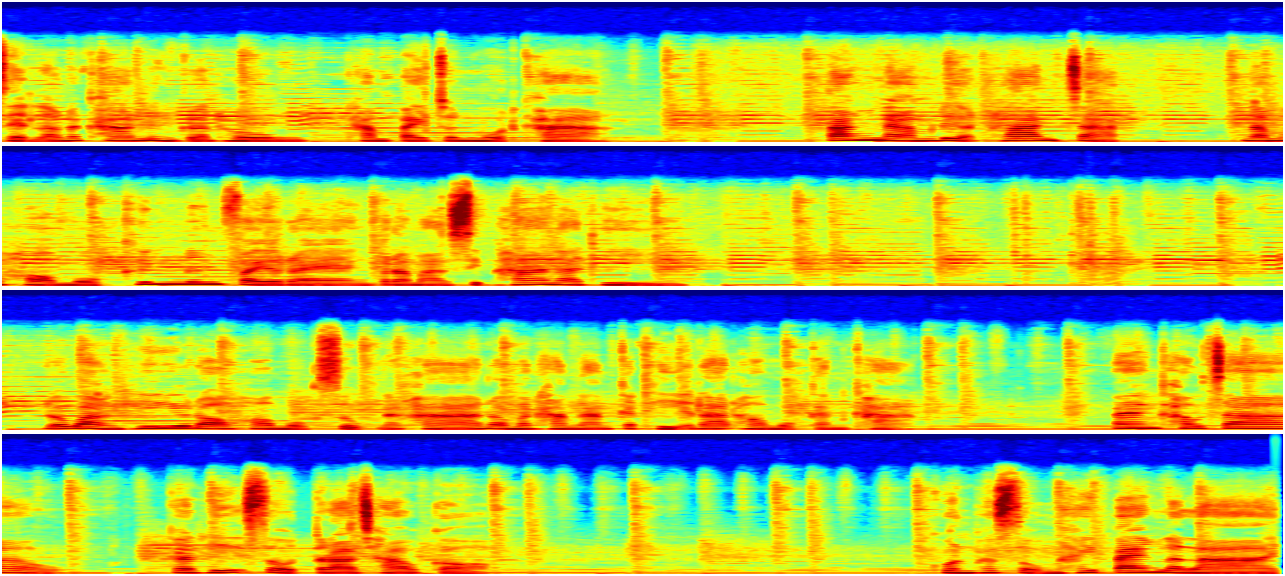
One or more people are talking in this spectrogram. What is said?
เสร็จแล้วนะคะหนึ่งกระทงทำไปจนหมดค่ะ ตั้งน้ำเดือดพล่านจัดนำห่อหมกขึ้นนึ่งไฟแรงประมาณ 15 นาที ระหว่างที่รอห่อหมกสุกนะคะ เรามาทำน้ำกะทิราดห่อหมกกันค่ะ แป้งข้าวเจ้ากะทิสดตราชาวเกาะคนผสมให้แป้งละลาย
